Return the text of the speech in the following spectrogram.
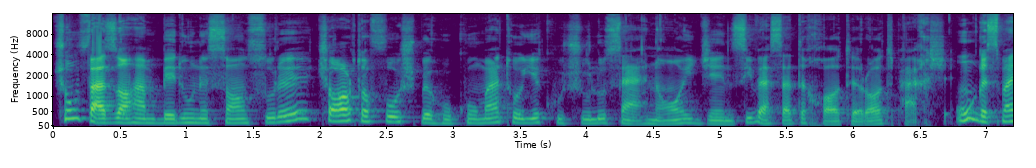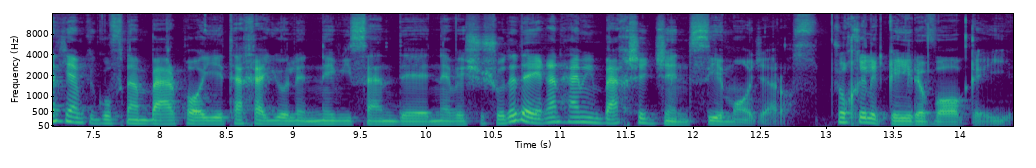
چون فضا هم بدون سانسوره چهار تا فش به حکومت و یه کوچولو صحنه های جنسی وسط خاطرات پخشه. اون قسمتی هم که گفتم بر پایه تخیل نویسنده نوشته شده دقیقا همین بخش جنسی ماجراست. چون خیلی غیر واقعیه.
